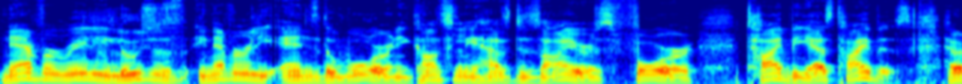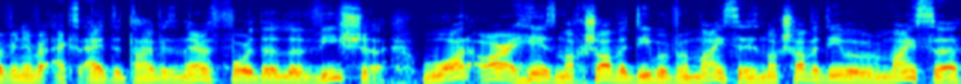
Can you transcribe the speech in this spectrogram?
never really loses. He never really ends the war, and he constantly has desires for taiva. as taivas. However, he never acts out the taivas, and therefore the levisha. What are his machshava dibur v'maisa? His machshava dibur v'maisa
